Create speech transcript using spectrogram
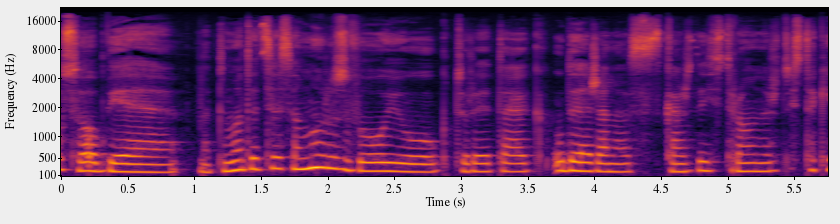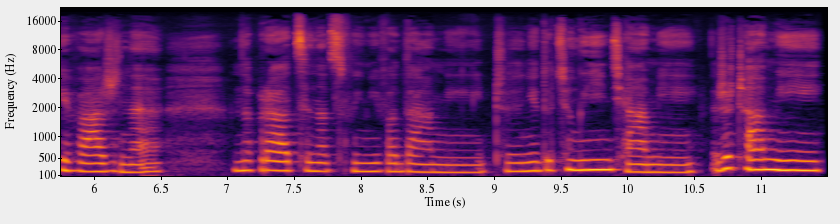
o sobie, na tematyce samorozwoju, który tak uderza nas z każdej strony, że to jest takie ważne, na pracy nad swoimi wadami czy niedociągnięciami, rzeczami,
